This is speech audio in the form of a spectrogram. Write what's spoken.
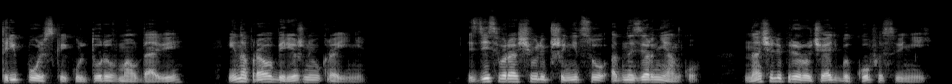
трипольской культуры в Молдавии и на правобережной Украине. Здесь выращивали пшеницу-однозернянку, начали приручать быков и свиней.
